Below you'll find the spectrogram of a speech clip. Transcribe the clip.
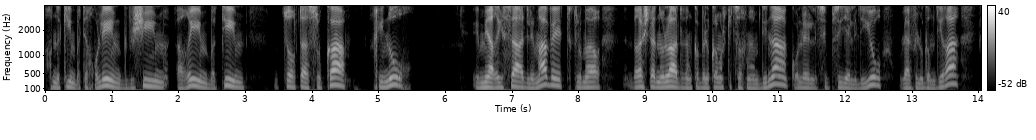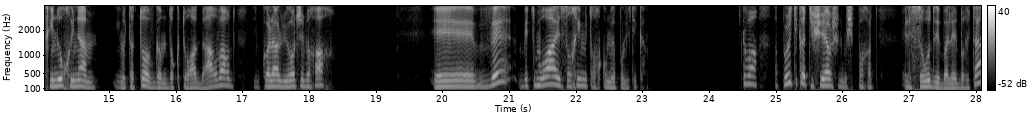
אנחנו נקים בתי חולים, כבישים, ערים, בתים, ניצור תעסוקה, חינוך, מהריסה עד למוות, כלומר, ברגע שאתה נולד, אתה מקבל כל מה שאתה צריך מהמדינה, כולל סובסידיה לדיור, אולי אפילו גם דירה. חינוך חינם, אם אתה טוב, גם דוקטורט בהרווארד, עם כל העלויות שבכך. אה, ובתמורה האזרחים יתרחקו מהפוליטיקה. כלומר, הפוליטיקה תישאר של משפחת אל-סעוד ובעלי בריתה,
